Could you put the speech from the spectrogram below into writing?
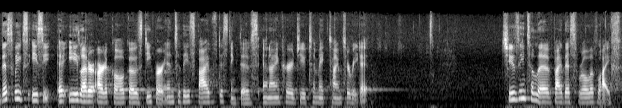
This week's e uh, letter article goes deeper into these five distinctives, and I encourage you to make time to read it. Choosing to live by this rule of life,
